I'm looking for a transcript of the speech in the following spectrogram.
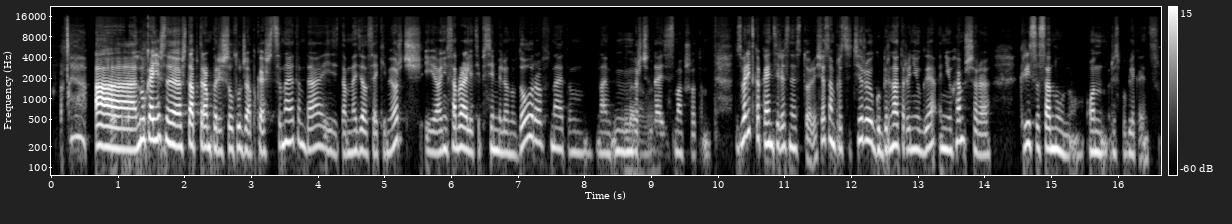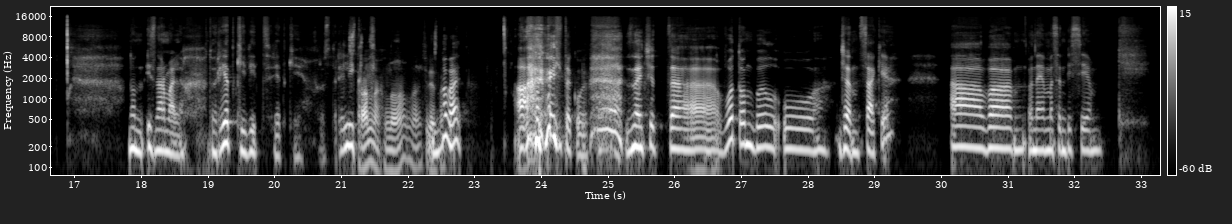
А, ну, конечно, штаб Трампа решил тут же обкэшиться на этом, да, и там надел всякий мерч, и они собрали типа 7 миллионов долларов на этом, на мерчендайзе да. с макшотом. Но смотрите, какая интересная история. Сейчас вам процитирую губернатора Нью-Хэмпшира Криса Сануну, он республиканец. Ну, из нормальных. То редкий вид, редкий просто реликт. Странно, но интересно. Бывает. А, и такое. Значит, а, вот он был у Джен Саки а, в, на MSNBC.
